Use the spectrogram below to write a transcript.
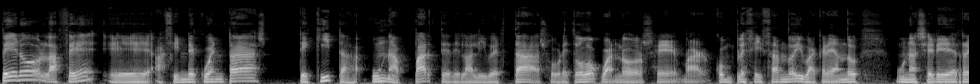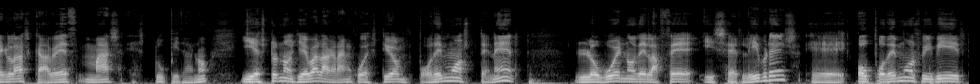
pero la fe, eh, a fin de cuentas, te quita una parte de la libertad, sobre todo cuando se va complejizando y va creando una serie de reglas cada vez más estúpida, ¿no? Y esto nos lleva a la gran cuestión, ¿podemos tener lo bueno de la fe y ser libres, o podemos vivir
